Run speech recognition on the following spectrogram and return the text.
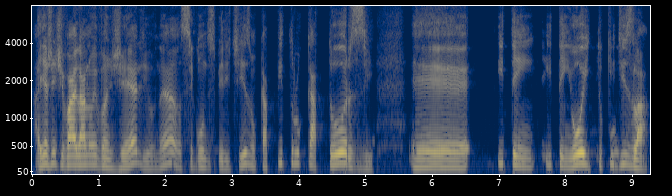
Aí a gente vai lá no Evangelho, né, segundo o Espiritismo, capítulo 14, é, item, item 8, que diz lá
